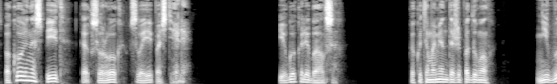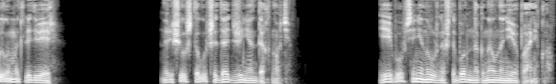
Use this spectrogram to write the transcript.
спокойно спит, как сурок в своей постели. Юго колебался. В какой-то момент даже подумал, не выломать ли дверь. Но решил, что лучше дать Жене отдохнуть. Ей вовсе не нужно, чтобы он нагнал на нее панику.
